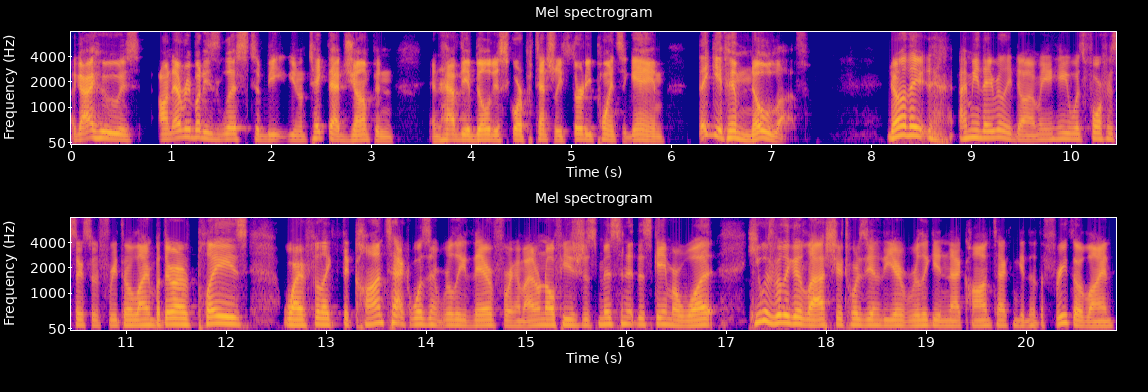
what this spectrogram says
a guy who is on everybody's list to be you know take that jump and and have the ability to score potentially 30 points a game they give him no love no, they. I mean, they really don't. I mean, he was four for six at free throw line, but there are plays where I feel like the contact wasn't really there for him. I don't know if he's just missing it this game or what. He was really good last year, towards the end of the year, really getting that contact and getting to the free throw line.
